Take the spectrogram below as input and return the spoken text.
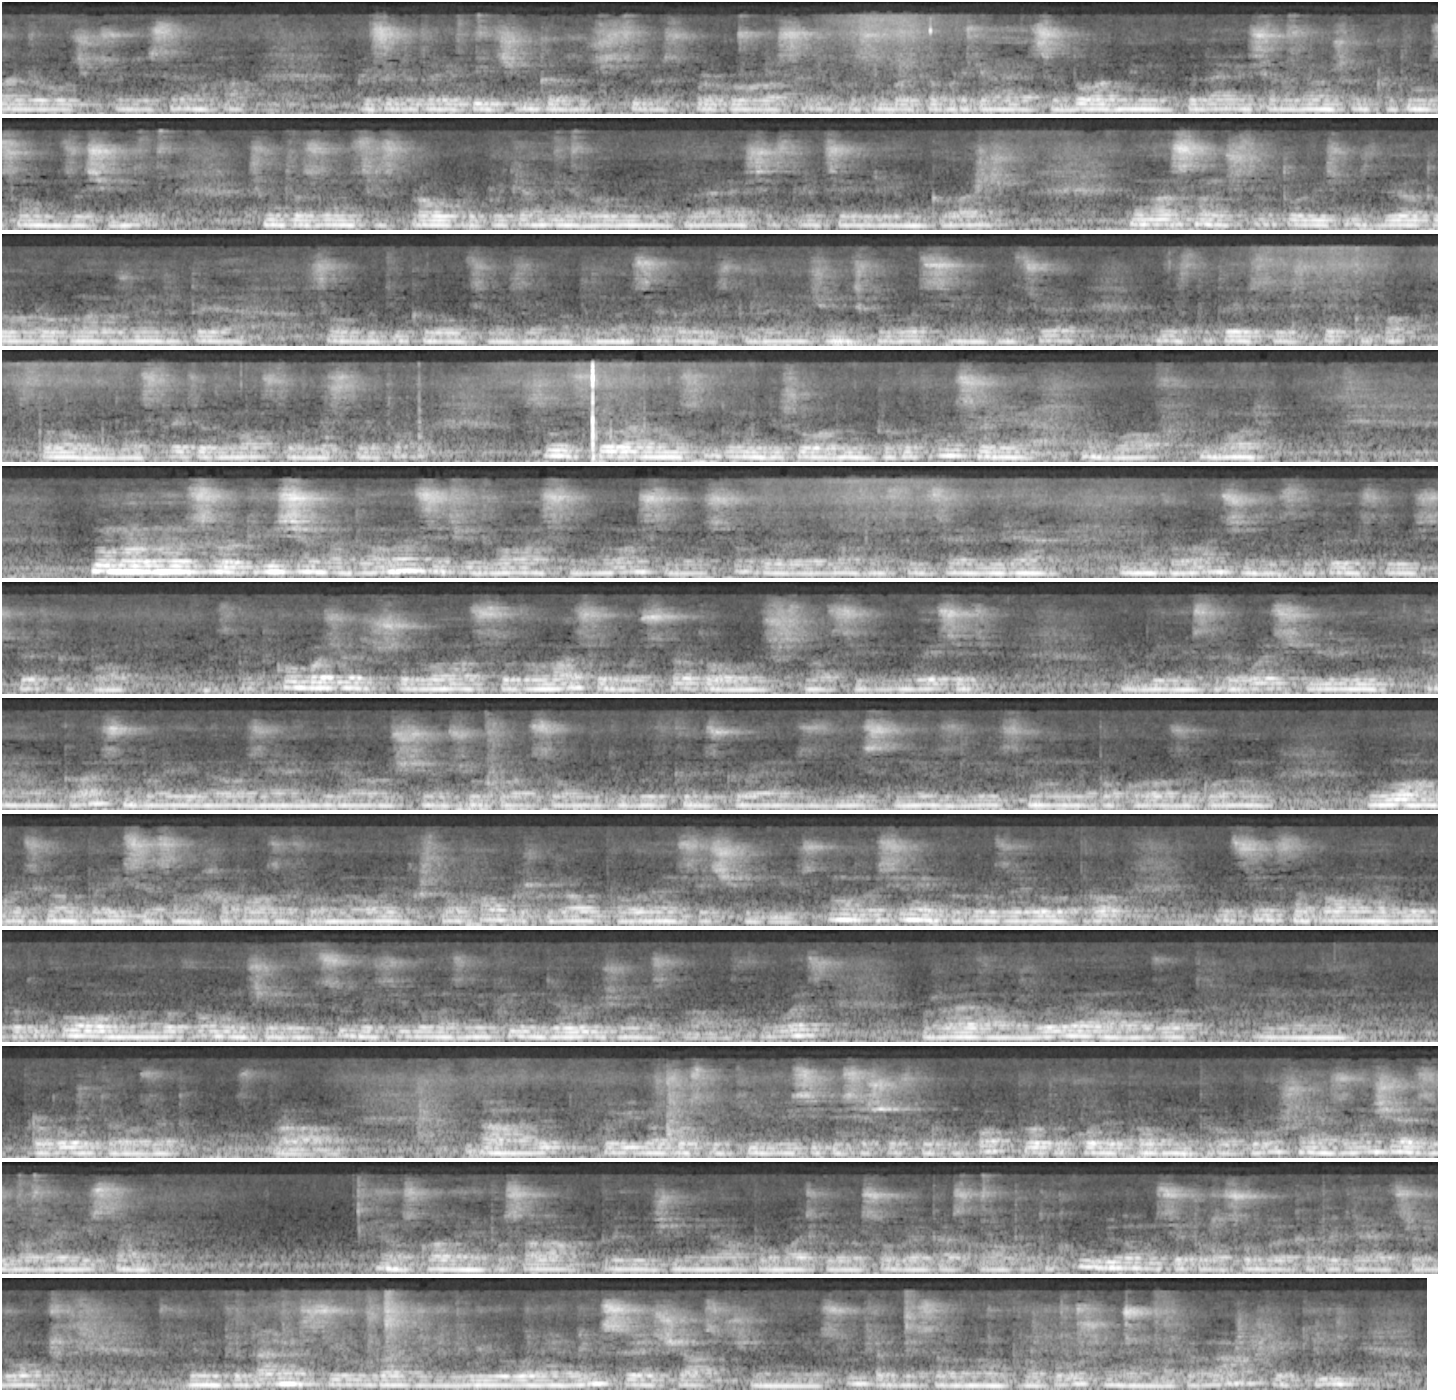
складі Лучі судді Семаха при секретарі з участю прокурора Синіх особи, притягається до адмінвідповідальності, розглянувши в критому судовому засіданні. Цим справу про притягнення до адмінвідповідальності стрільця Юрія Миколаївича. 12.04.89 року народження жителя села Бутівка, вулиця Озерна, 13, Калівського району Чернівської області, не працює за статтею 185 КУПАП. Встановлено 23.12.24 Суд з суду надійшов один протокол серії ВАВ 0 номер 048 на 12 від 12 12 24 відносно стрільця Юрія Миколаївича за статтею 185 КПАП. З протоколу бачить, що 12 12 24 о 16.10 годині стрілець Юрій е, Миколаївич на половій дорозі біля наруччя Чукова село Будівської району здійснив злісну непокору законним вимогам працівникам поліції саме хапав за формою одяг, штовхав, перешкоджав проведення слідчих дій. В судовому засіданні прокурор заявив про оцінці направлення адмінпротоколу на доформлення через відсутність відомо з для вирішення справи. Стрілець вважає за можливе розгляд продовжити розгляд справи. Відповідно до статті 256 КУПАП протоколі про правопорушення зазначається і місце складення посада, ім'я по батькові особи, яка склала протокол відомості про особу, яка притягається до відповідальності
